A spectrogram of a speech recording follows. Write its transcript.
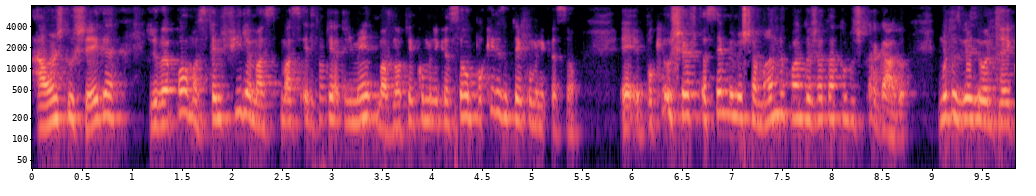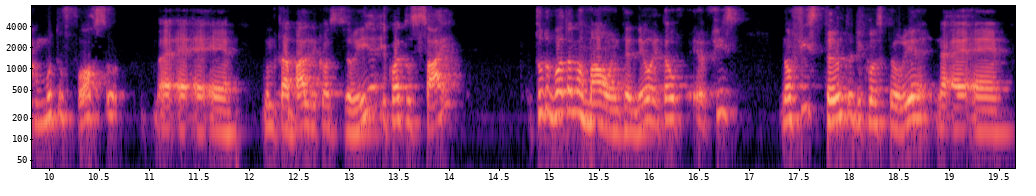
aonde tu chega, ele vai, pô, mas tem filha, mas, mas eles não têm atendimento, mas não tem comunicação, por que eles não têm comunicação? É, porque o chefe está sempre me chamando quando já está tudo estragado. Muitas vezes eu entrei com muito forço é, num trabalho de consultoria, e quando sai, tudo volta normal, entendeu? Então, eu fiz, não fiz tanto de consultoria, né,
